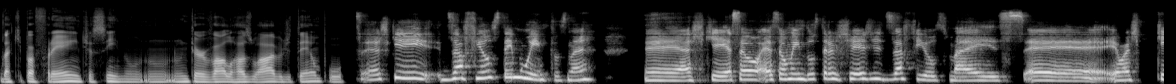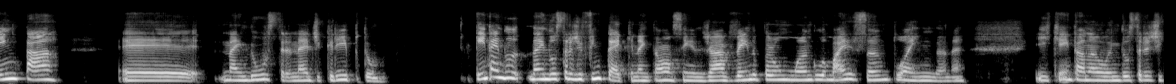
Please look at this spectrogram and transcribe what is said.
daqui para frente, assim, no, no, intervalo razoável de tempo? Eu acho que desafios tem muitos, né? É, acho que essa, essa é uma indústria cheia de desafios, mas é, eu acho que quem está é, na indústria né, de cripto quem está na indústria de fintech, né? Então, assim, já vendo por um ângulo mais amplo ainda, né? E quem está na indústria de,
